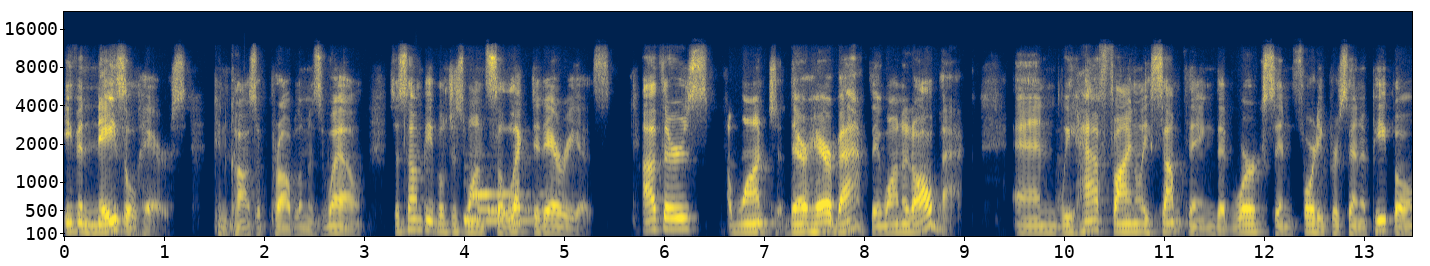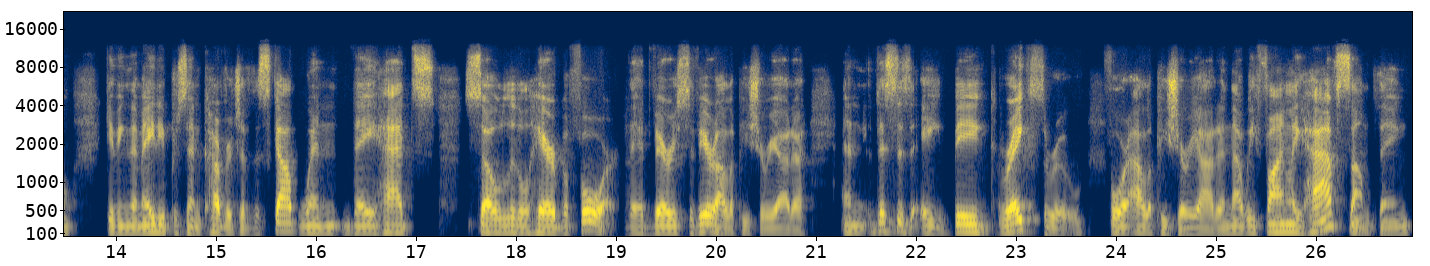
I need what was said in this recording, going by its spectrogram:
Even nasal hairs can cause a problem as well. So some people just want selected areas. Others want their hair back, they want it all back. And we have finally something that works in 40% of people, giving them 80% coverage of the scalp when they had so little hair before. They had very severe alopecia areata. And this is a big breakthrough for alopecia areata, in that we finally have something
